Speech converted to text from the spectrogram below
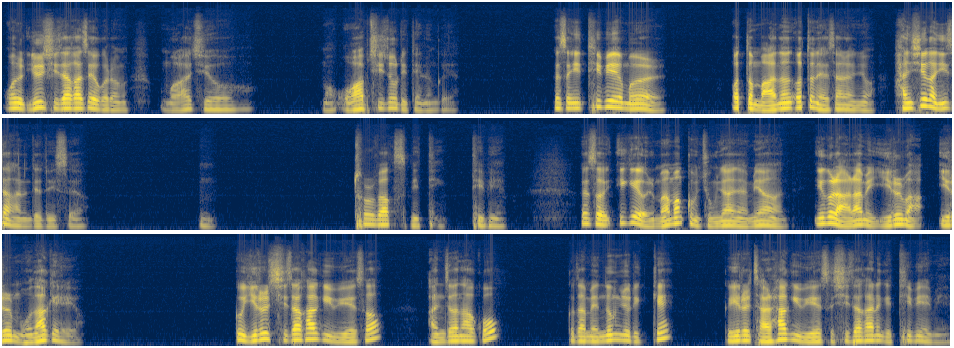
오늘 일 시작하세요. 그러면 뭐 하지요? 뭐 오합지졸이 되는 거예요. 그래서 이 TBM을 어떤 많은 어떤 회사는요 한 시간 이상 하는 데도 있어요. 음. 툴박스 미팅 TBM. 그래서 이게 얼마만큼 중요하냐면 이걸 안 하면 일을 마- 일을 못 하게 해요. 그 일을 시작하기 위해서 안전하고 그다음에 능률 있게 그 일을 잘 하기 위해서 시작하는 게 TBM이에요.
